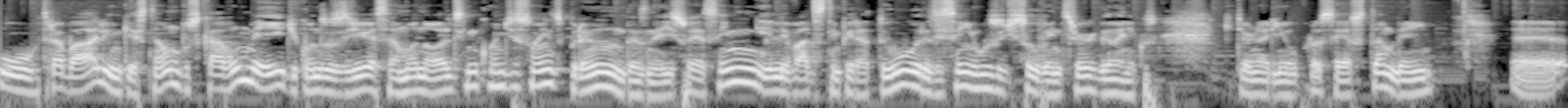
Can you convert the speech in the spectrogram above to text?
O trabalho em questão buscava um meio de conduzir essa monólise em condições brandas, né? isso é, sem elevadas temperaturas e sem uso de solventes orgânicos, que tornariam o processo também é,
